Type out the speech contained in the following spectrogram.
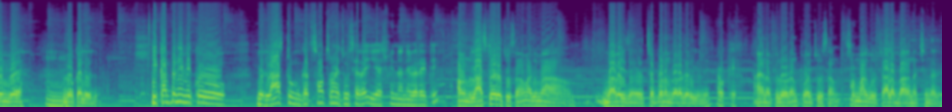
ఏం వే- డోకా లేదు. ఈ కంపెనీ మీకు మీరు లాస్ట్ గత సంవత్సరమే చూసారా ఈ అశ్విన్ అనే వెరైటీ అవును లాస్ట్ ఇయర్ చూసాం. అది మా బాబాయ్ చెప్పడం ద్వారా జరిగింది. ఓకే. ఆయన పిలవడం పోయి చూసాం. సో మాకు చాలా బాగా నచ్చింది అది.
